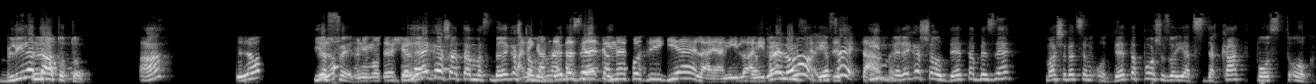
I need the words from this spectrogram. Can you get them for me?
בלי לדעת לא. אותו, אה? לא. יפה. לא, אני מודה שלא. ברגע שאתה, ברגע שאתה מודה בזה... אני גם נתתי מאיפה זה הגיע אליי, אני לא... יפה, אני לא, לא, לא, יפה. אם ברגע שהודית בזה, מה שבעצם הודית פה, שזוהי הצדקת פוסט-אוק.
